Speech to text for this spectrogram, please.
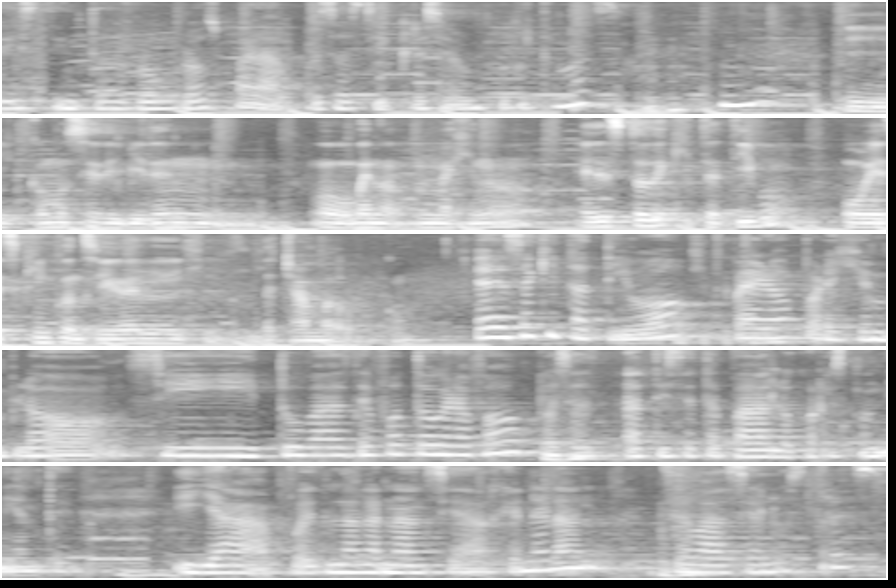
distintos rubros para pues así crecer un poquito más. ¿Y cómo se dividen? O bueno, me imagino, ¿es todo equitativo o es quien consiga la chamba o cómo? Es equitativo, pero por ejemplo, si tú vas de fotógrafo, pues a, ti se te paga lo correspondiente y ya pues la ganancia general se va hacia los tres.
